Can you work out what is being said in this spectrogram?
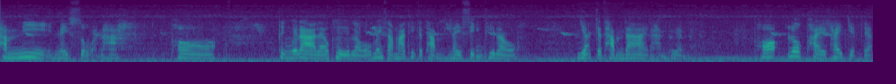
ทำนี่ในสวนนะคะ พอถึงเวลาแล้วคือเราไม่สามารถที่จะทำในสิ่งที่เราอยากจะทำได้นะคะเพื่อน เพราะโรคภัยไข้เจ็บเนี่ย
